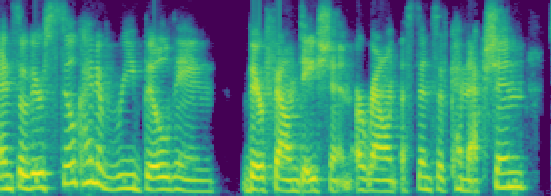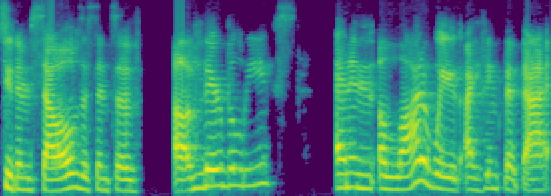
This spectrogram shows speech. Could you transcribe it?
And so they're still kind of rebuilding their foundation around a sense of connection to themselves, a sense of of their beliefs. And in a lot of ways, I think that that,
